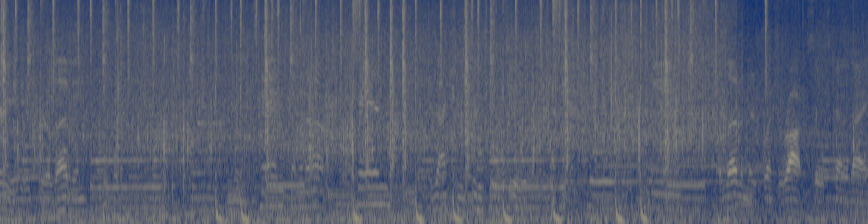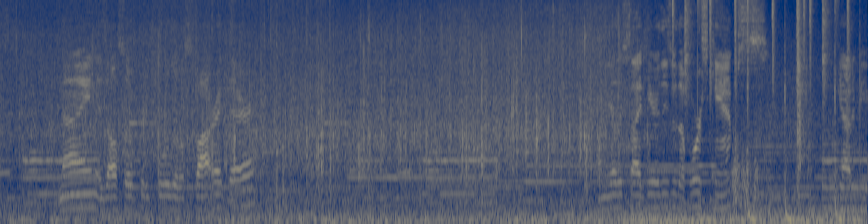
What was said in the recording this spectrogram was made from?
area here for 11. 11, there's a bunch of rocks, so it's kind of nice. Nine is also a pretty cool little spot right there. On the other side here, these are the horse camps. You gotta be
